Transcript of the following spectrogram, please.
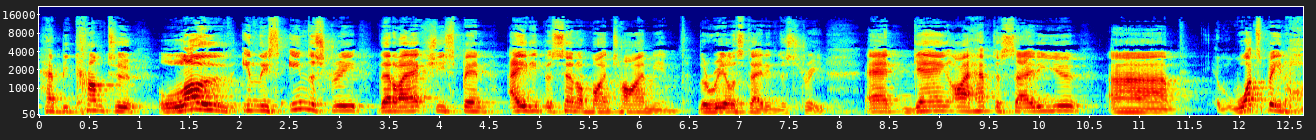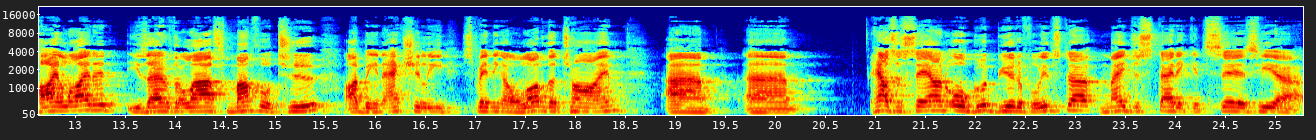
have become to loathe in this industry that I actually spend 80% of my time in, the real estate industry. And gang, I have to say to you, um, what's been highlighted is over the last month or two, I've been actually spending a lot of the time um, um, How's the sound? All good, beautiful. Insta, major static, it says here.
